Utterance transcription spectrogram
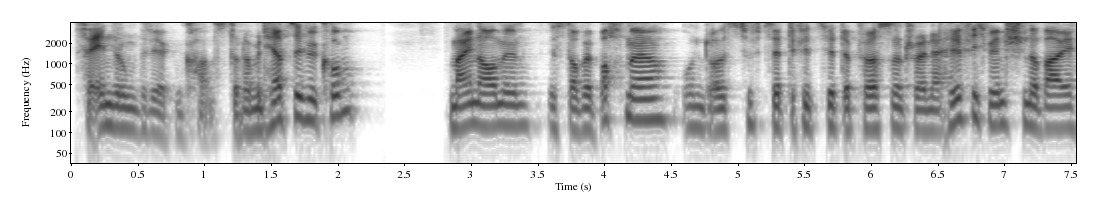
Veränderungen bewirken kannst. Und damit herzlich willkommen. Mein Name ist David Bachmeier und als TÜV-zertifizierter Personal Trainer helfe ich Menschen dabei,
